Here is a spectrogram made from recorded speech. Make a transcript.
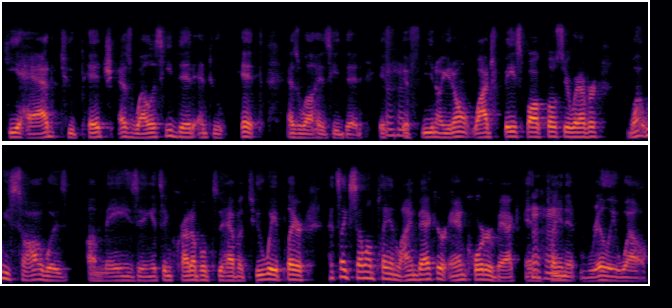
he had to pitch as well as he did and to hit as well as he did. If mm-hmm. if you know you don't watch baseball closely or whatever, what we saw was amazing. It's incredible to have a two-way player. That's like someone playing linebacker and quarterback and mm-hmm. playing it really well.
